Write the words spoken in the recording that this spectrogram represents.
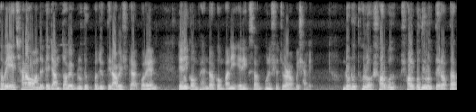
তবে এছাড়াও আমাদেরকে জানতে হবে ব্লুটুথ প্রযুক্তির আবিষ্কার করেন টেলিকম ভেন্ডর কোম্পানি এরিকসন উনিশশো চুরানব্বই সালে। ব্লুটুথ হলো সর্ব, স্বল্প দূরত্বের, অর্থাৎ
